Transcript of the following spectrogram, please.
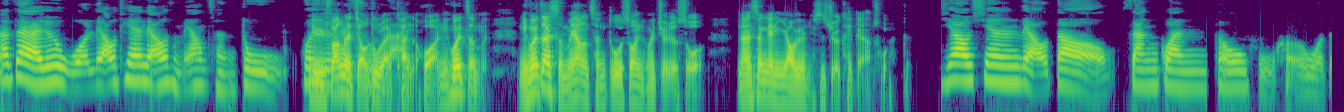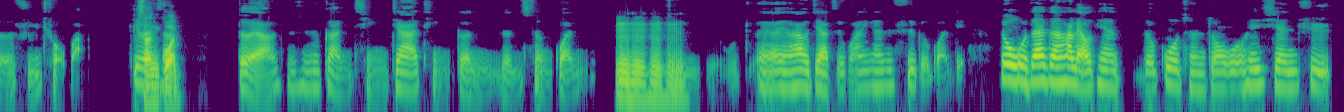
那再来就是我聊天聊到什么样程度？女方的角度来看的话，你会怎么？你会在什么样的程度时候你会觉得说男生跟你邀约，你是觉得可以跟他出来的？要先聊到三观都符合我的需求吧。三观。对啊，就是感情、家庭跟人生观，嗯哼哼哼，我哎还有价值观，应该是四个观点。就我在跟他聊天的过程中，我会先去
